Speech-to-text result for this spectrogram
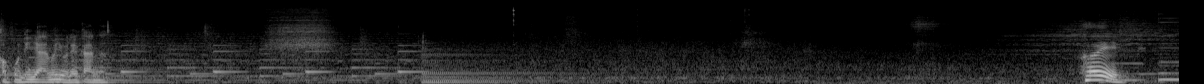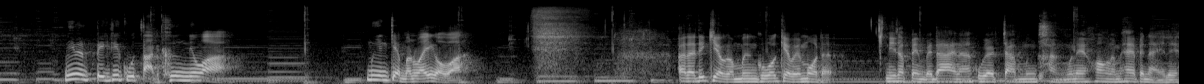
ขอบคุณที่ย้ายมาอยู่ด้วยกันนะ เฮ้ย นี่มันปิกที่กูตัดครึ่งนี่หว่า มึงยังเก็บมันไว้อีกเหรอวะ อะไรที่เกี่ยวกับมึงกูก็เก็บไว้หมดอะนี่ถ้าเป็นไปได้นะ กูจะจับมึงขังไว้ในห้องแล้วไม่ให้ไปไหนเลย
